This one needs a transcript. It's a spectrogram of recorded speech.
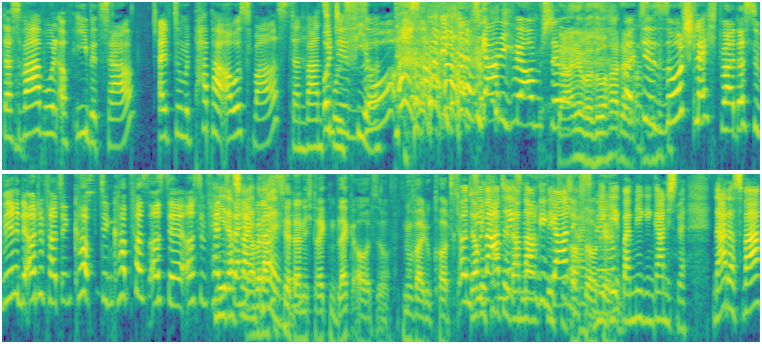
Das war wohl auf Ibiza, als du mit Papa aus warst. Dann waren es und wohl dir vier. So, Das habe ich jetzt gar nicht mehr auf dem Der Schirm. eine war so hart. und dir so schlecht war, dass du während der Autofahrt den Kopf, den Kopf fast aus, der, aus dem Fenster Nee, das war Ja, aber das ist ja dann nicht direkt ein Blackout, so. Nur weil du kotzt. Und Doch, sie ich hatte danach ging gar nichts so, okay. mehr. bei mir ging gar nichts mehr. Na, das war,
